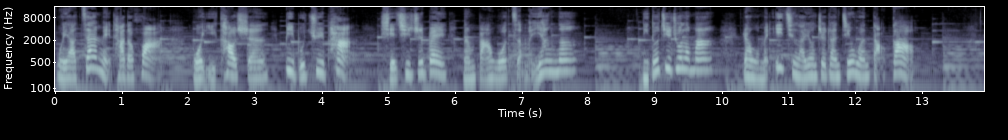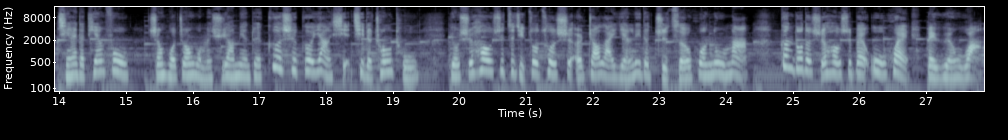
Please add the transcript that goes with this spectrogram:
我要赞美他的话。我倚靠神，必不惧怕。血气之辈能把我怎么样呢？你都记住了吗？让我们一起来用这段经文祷告。亲爱的天父，生活中我们需要面对各式各样血气的冲突，有时候是自己做错事而招来严厉的指责或怒骂，更多的时候是被误会、被冤枉。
